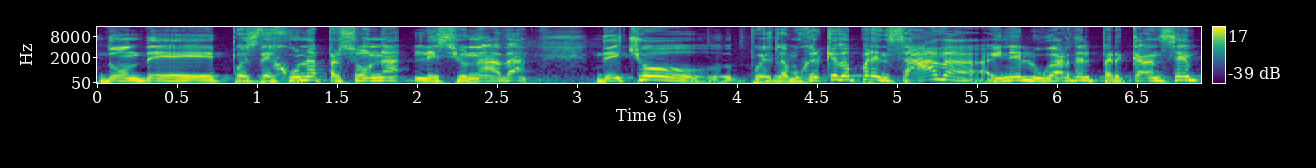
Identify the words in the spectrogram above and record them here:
donde pues dejó una persona lesionada. De hecho, pues la mujer quedó prensada ahí en el lugar del percance.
